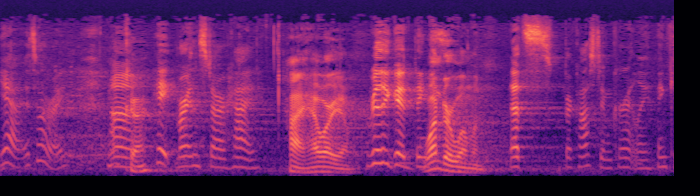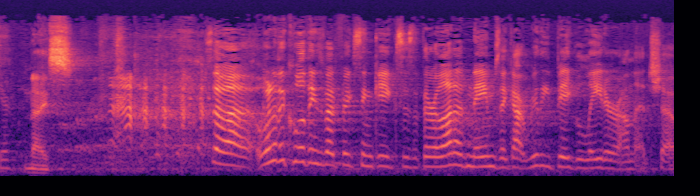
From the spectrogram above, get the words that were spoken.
Yeah, it's all right. Um, Okay. Hey, Martin Starr. Hi. Hi, how are you? Really good. Thanks. Wonder Woman. That's their costume currently. Thank you. Nice. So uh, one of the cool things about Freaks and Geeks is that there are a lot of names that got really big later on that show.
